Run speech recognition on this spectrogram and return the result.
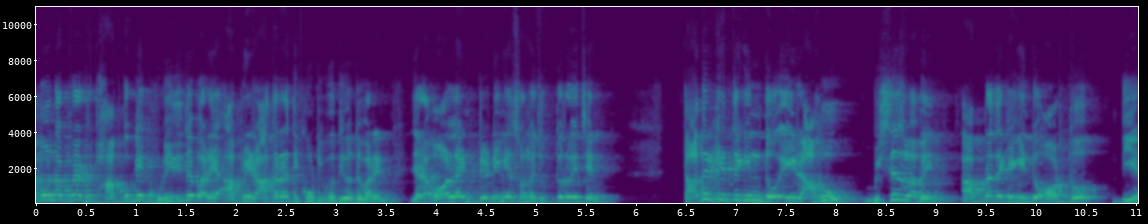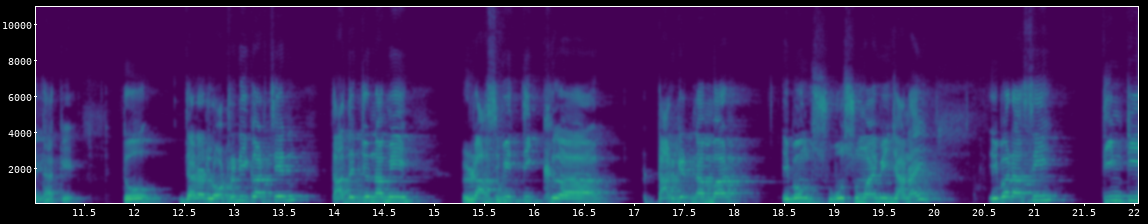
এমন আপনার ভাগ্যকে ঘুরিয়ে দিতে পারে, আপনি রাতারাতি কোটিপতি হতে পারেন। যারা অনলাইন ট্রেডিংয়ের সঙ্গে যুক্ত রয়েছেন, তাদের ক্ষেত্রে কিন্তু এই রাহু বিশেষভাবে আপনাদেরকে কিন্তু অর্থ দিয়ে থাকে। তো যারা লটারি কাটছেন, তাদের জন্য আমি রাশিভিত্তিক টার্গেট নাম্বার এবং শুভ সময় আমি জানাই। এবার আসি তিনটি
